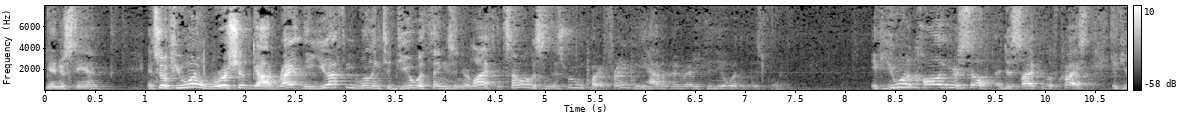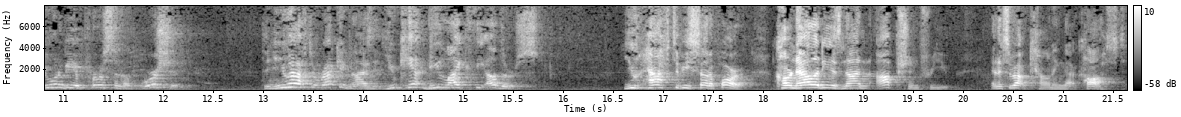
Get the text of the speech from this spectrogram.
You understand? And so, if you want to worship God rightly, you have to be willing to deal with things in your life that some of us in this room, quite frankly, haven't been ready to deal with at this point. If you want to call yourself a disciple of Christ, if you want to be a person of worship, then you have to recognize that you can't be like the others. You have to be set apart. Carnality is not an option for you, and it's about counting that cost.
